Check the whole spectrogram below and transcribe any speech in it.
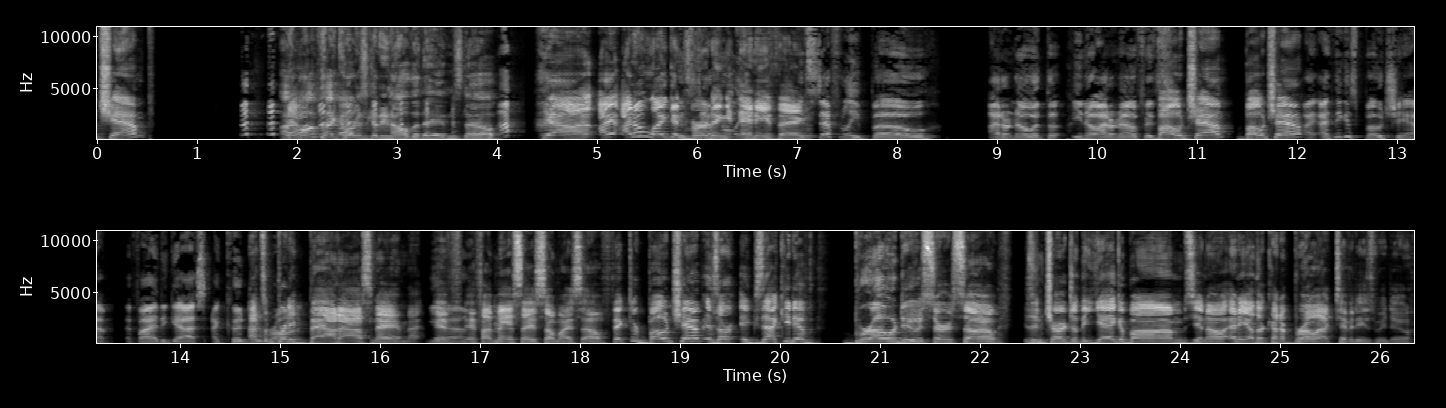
Champ. I Yeah. love that Corey's getting all the names now. Yeah, I, I don't like It's inverting definitely- anything. It's definitely Bo. I don't know what the you know, I don't know if it's Bochamp? Bochamp? I, I think it's Beauchamp, if I had to guess. I could be That's a pretty badass name, Yeah. if if I may say so myself. Victor Bochamp is our executive producer, so Mm-hmm. he's in charge of the Jaeger bombs, you know, any other kind of bro activities we do.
